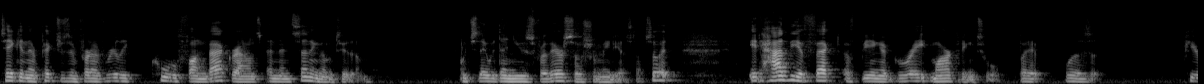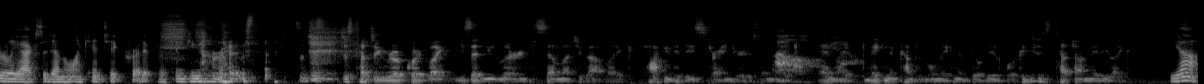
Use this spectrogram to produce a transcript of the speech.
taking their pictures in front of really cool, fun backgrounds and then sending them to them, which they would then use for their social media stuff. So it it had the effect of being a great marketing tool, but it was purely accidental. I can't take credit for thinking Right. of that. So just just touching real quick, like you said, you learned so much about like talking to these strangers and like, Oh, and yeah. like making them comfortable, making them feel beautiful. Could you just touch on maybe like Yeah.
